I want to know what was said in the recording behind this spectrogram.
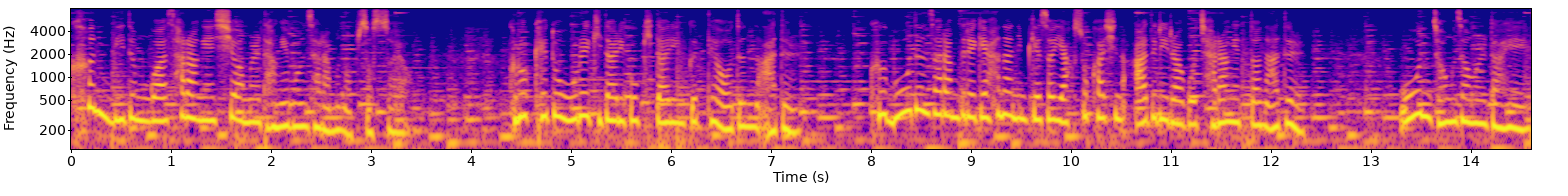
큰 믿음과 사랑의 시험을 당해본 사람은 없었어요. 그렇게도 오래 기다리고 기다린 끝에 얻은 아들. 그 모든 사람들에게 하나님께서 약속하신 아들이라고 자랑했던 아들. 온 정성을 다해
